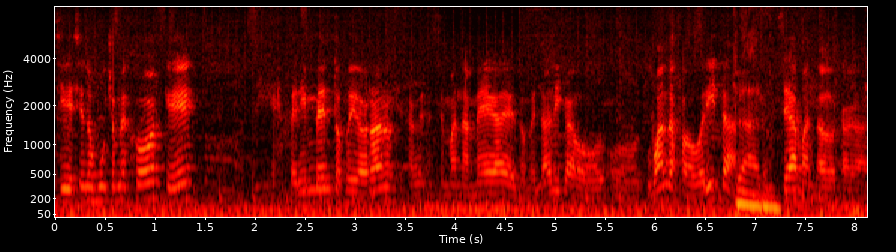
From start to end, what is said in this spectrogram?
sigue siendo mucho mejor que experimentos medio raros que a veces se mandan Megadeth o Metallica o, o tu banda favorita Claro. se ha mandado cagada.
